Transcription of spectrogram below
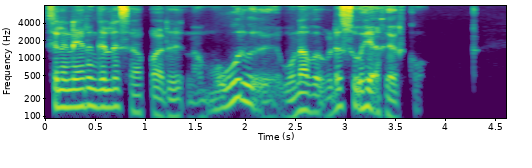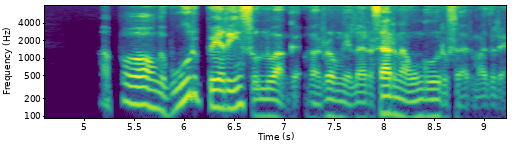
சில நேரங்களில் சாப்பாடு நம்ம ஊர் உணவை விட சுவையாக இருக்கும். அப்போ அவங்க ஊர் பேரையும் சொல்லுவாங்க. வர்றவங்க எல்லாரும், "சார் நான் உங்க ஊரு சார் மதுரை.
